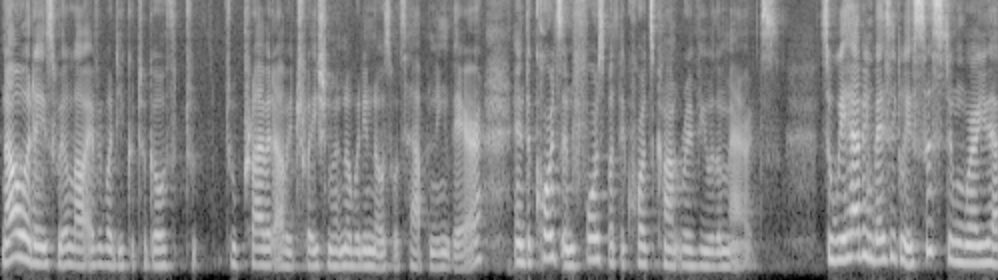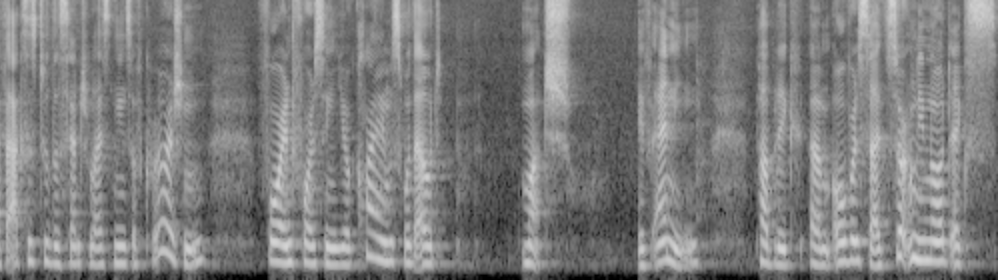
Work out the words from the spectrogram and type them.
Nowadays, we allow everybody to go to, to private arbitration where nobody knows what's happening there. And the courts enforce, but the courts can't review the merits. So we're having basically a system where you have access to the centralized means of coercion for enforcing your claims without much, if any, public um, oversight, certainly not ex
